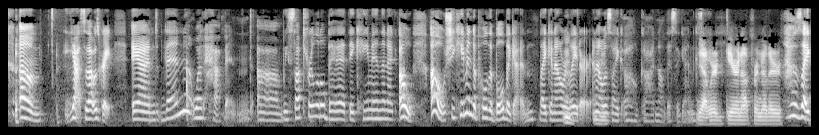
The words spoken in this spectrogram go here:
background. um yeah so that was great and then what happened um we slept for a little bit they came in the next oh oh she came in to pull the bulb again like an hour later and i was like oh god not this again Mm. yeah, I, we're gearing up for another. I was like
